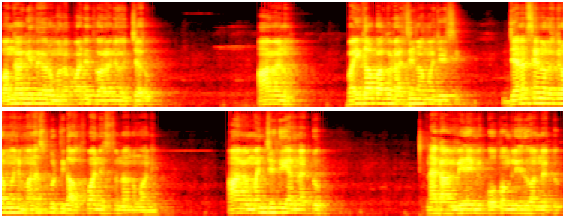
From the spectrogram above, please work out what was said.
వంగాగీత గారు మన పార్టీ ద్వారానే వచ్చారు. ఆమెను వైకాపాకు రాజీనామా చేసి జనసేనలోకి రమ్మని మనస్ఫూర్తిగా ఆహ్వానిస్తున్నాను అని ఆమె మంచిది అన్నట్టు. నాకు ఆమె మీద ఏమీ కోపం లేదు అన్నట్టు.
